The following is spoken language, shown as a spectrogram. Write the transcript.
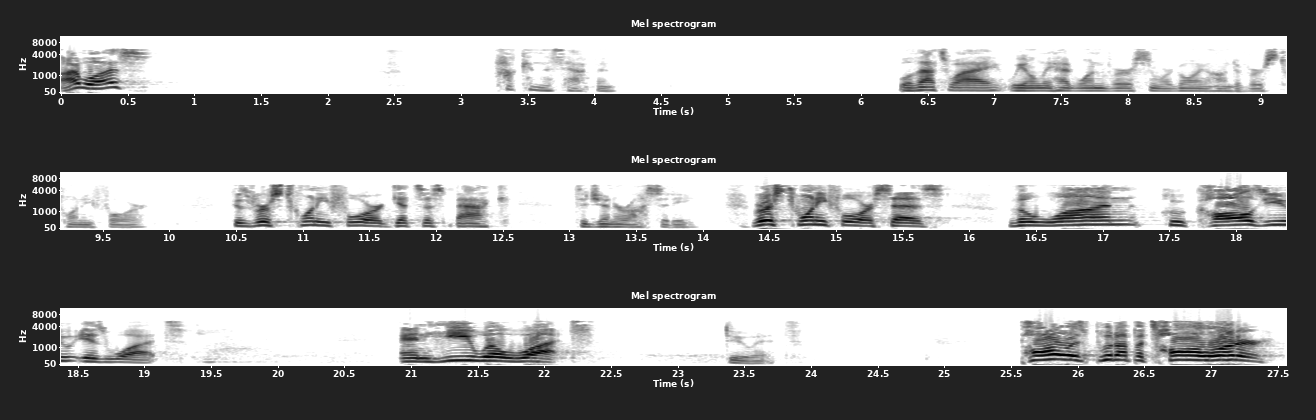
I was. How can this happen? Well, that's why we only had one verse and we're going on to verse 24. Because verse 24 gets us back to generosity. Verse 24 says, the one who calls you is what? And he will what? Do it. Paul has put up a tall order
